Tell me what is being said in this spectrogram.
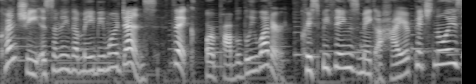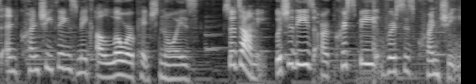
Crunchy is something that may be more dense, thick, or probably wetter. Crispy things make a higher pitched noise and crunchy things make a lower pitched noise. So tell me, which of these are crispy versus crunchy?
